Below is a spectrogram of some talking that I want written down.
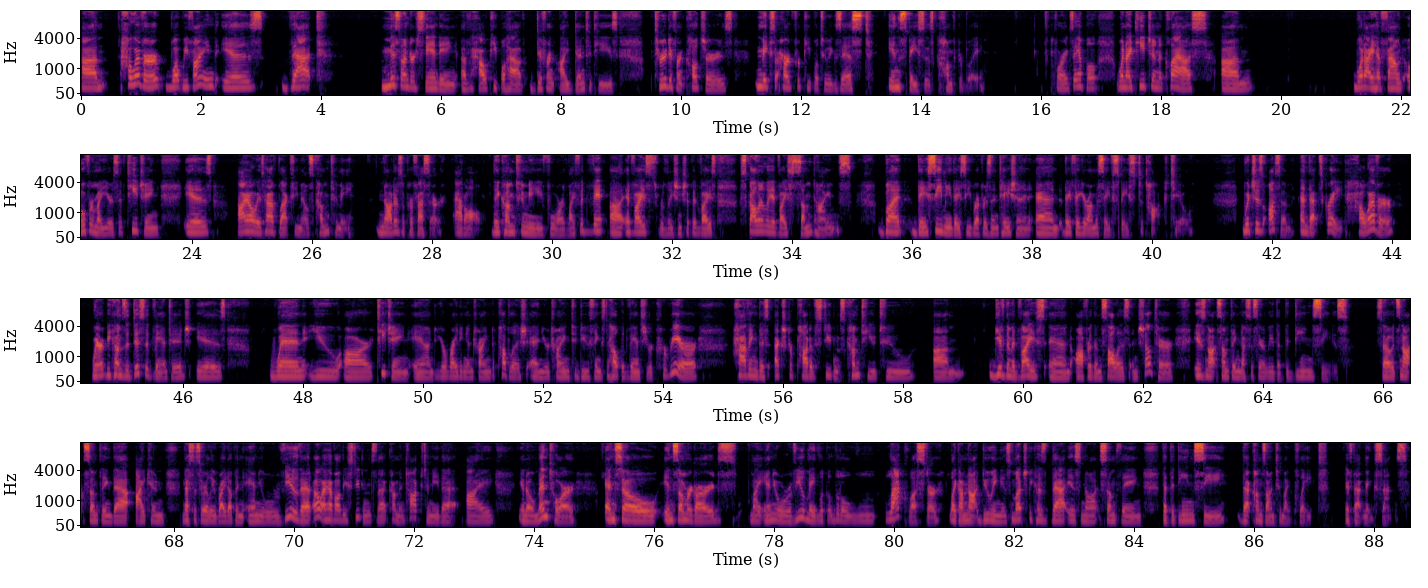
Um, however, what we find is that misunderstanding of how people have different identities through different cultures makes it hard for people to exist in spaces comfortably. For example, when I teach in a class, um, what I have found over my years of teaching is I always have Black females come to me, not as a professor at all. They come to me for life uh, advice, relationship advice, scholarly advice sometimes, but they see me, they see representation, and they figure I'm a safe space to talk to, which is awesome. And that's great. However, where it becomes a disadvantage is when you are teaching and you're writing and trying to publish and you're trying to do things to help advance your career, having this extra pot of students come to you to um, give them advice and offer them solace and shelter is not something necessarily that the dean sees. So it's not something that I can necessarily write up an annual review that, oh, I have all these students that come and talk to me that I, you know, mentor. And so, in some regards, my annual review may look a little lackluster, like I'm not doing as much because that is not something that the deans see that comes onto my plate, if that makes sense.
